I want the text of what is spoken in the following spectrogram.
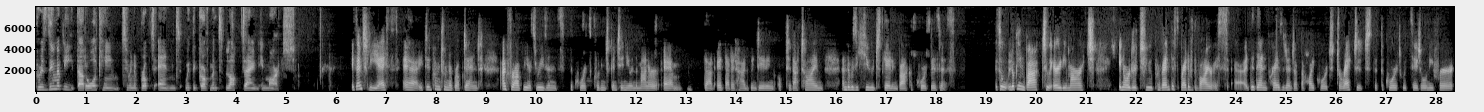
Presumably, that all came to an abrupt end with the government lockdown in March. Essentially, yes, uh, it did come to an abrupt end, and for obvious reasons, the courts couldn't continue in the manner um, that it, that it had been dealing up to that time, and there was a huge scaling back of court business. So, looking back to early March, in order to prevent the spread of the virus, uh, the then president of the High Court directed that the court would sit only for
